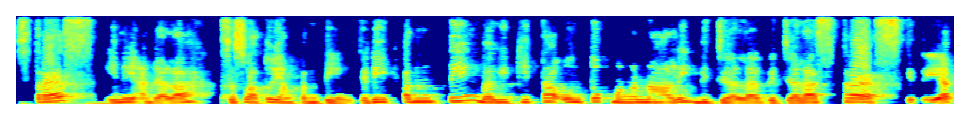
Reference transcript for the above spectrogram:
Stres ini adalah sesuatu yang penting. Jadi penting bagi kita untuk mengenali gejala-gejala stres gitu ya.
